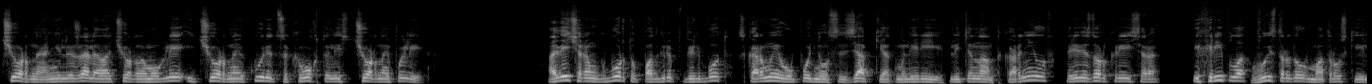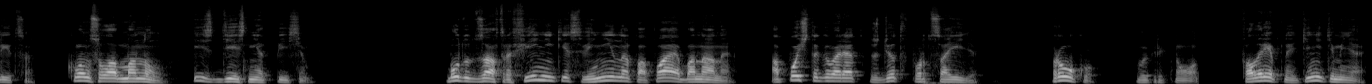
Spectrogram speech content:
Черные они лежали на черном угле, и черные курицы квохтались черной пыли. А вечером к борту подгреб вельбот, с кормы его поднялся зябкий от малярии лейтенант Корнилов, ревизор крейсера, и хрипло выстрадал в матросские лица. Консул обманул, и здесь нет писем. Будут завтра финики, свинина, папайя, бананы. А почта, говорят, ждет в Порт-Саиде. «Руку!» – выкрикнул он. «Фалрепные, тяните меня!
